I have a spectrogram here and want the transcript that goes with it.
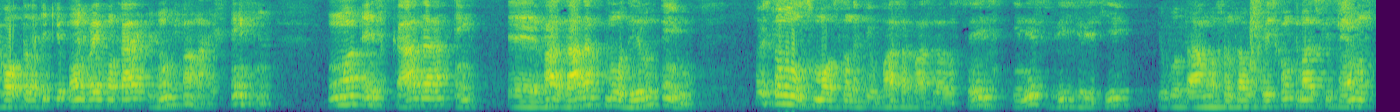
voltando aqui, onde vai encontrar junto com a laje. Enfim, uma escada em, é, vazada modelo em U. Nós estamos mostrando aqui o passo a passo para vocês e nesse vídeo aqui eu vou estar mostrando para vocês como que nós fizemos,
